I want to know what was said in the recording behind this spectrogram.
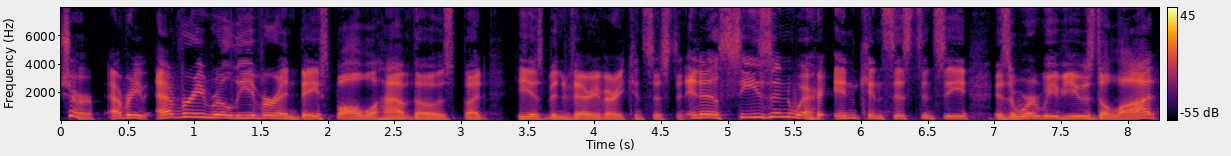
Sure, every every reliever in baseball will have those, but he has been very very consistent. In a season where inconsistency is a word we've used a lot,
